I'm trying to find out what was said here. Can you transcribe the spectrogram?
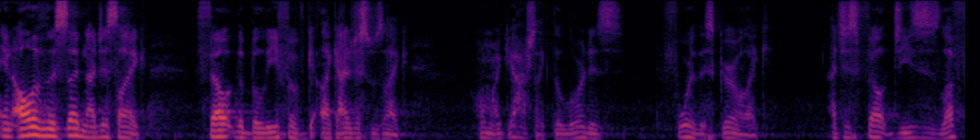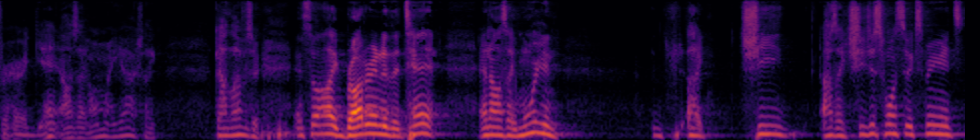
And all of a sudden, I just like felt the belief of, like, I just was like, oh my gosh, like the Lord is for this girl. Like, I just felt Jesus' love for her again. I was like, oh my gosh, like, God loves her. And so I like brought her into the tent. And I was like, Morgan, like, she I was like, she just wants to experience.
